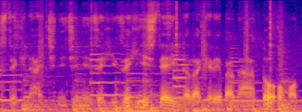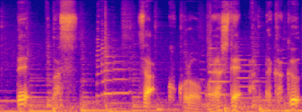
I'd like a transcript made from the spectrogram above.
素敵な一日にぜひぜひしていただければなと思っています。さあ心を燃やしてあったかく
